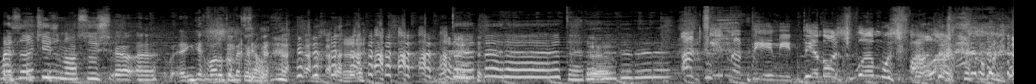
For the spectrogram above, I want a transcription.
Mas antes, nossos. é, é, intervalo comercial. Aqui na TNT nós vamos falar sobre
